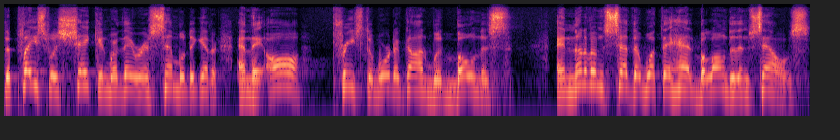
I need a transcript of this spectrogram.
The place was shaken where they were assembled together. And they all preached the word of God with boldness. And none of them said that what they had belonged to themselves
